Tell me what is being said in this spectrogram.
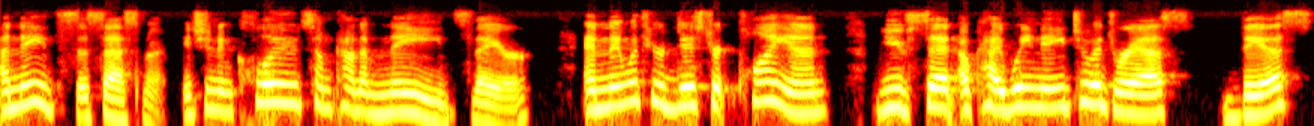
a needs assessment. It should include some kind of needs there. And then with your district plan, you've said, okay, we need to address this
